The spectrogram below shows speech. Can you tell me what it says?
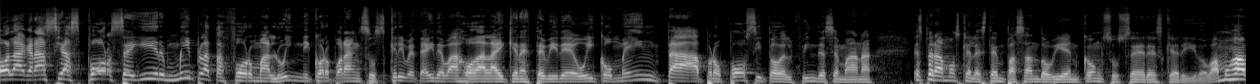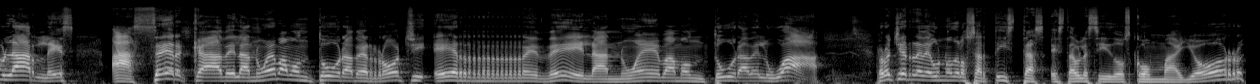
hola, gracias por seguir mi plataforma Luis Corporán. Suscríbete ahí debajo, da like en este video y comenta a propósito del fin de semana. Esperamos que le estén pasando bien con sus seres queridos. Vamos a hablarles acerca de la nueva montura de Rochi RD, la nueva montura del WA. Rochi RD uno de los artistas establecidos con mayor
